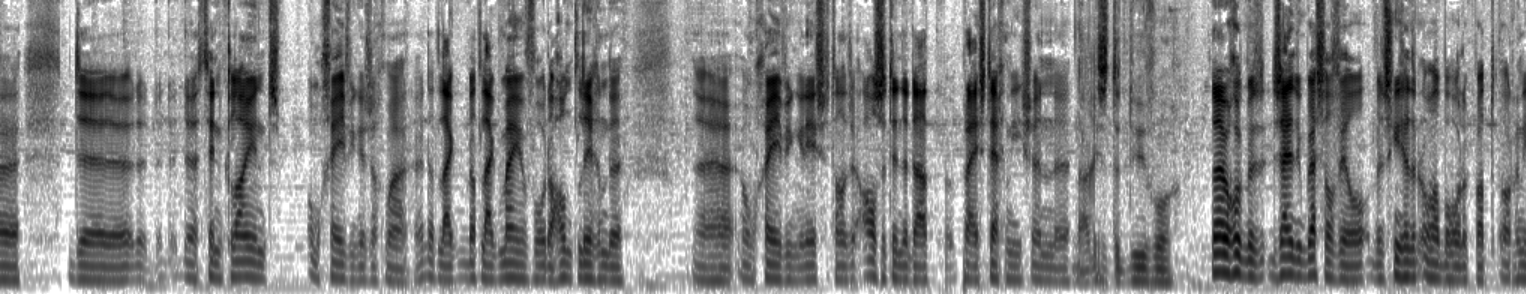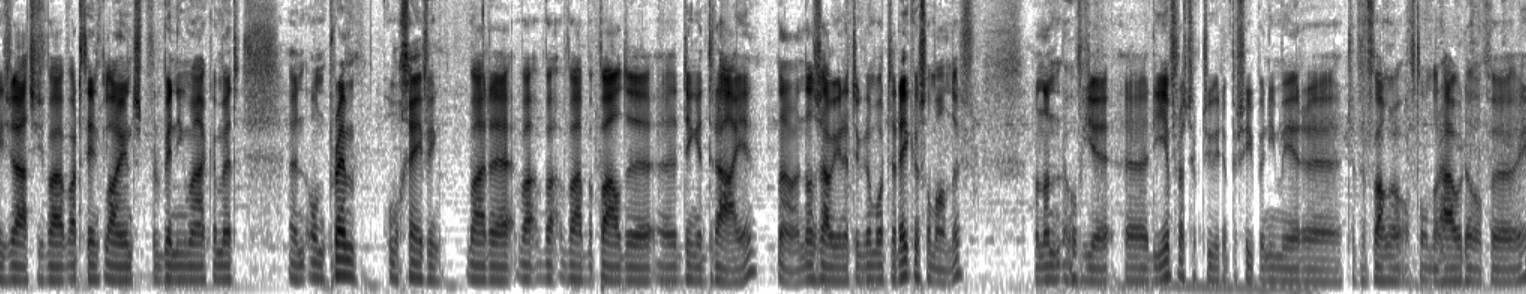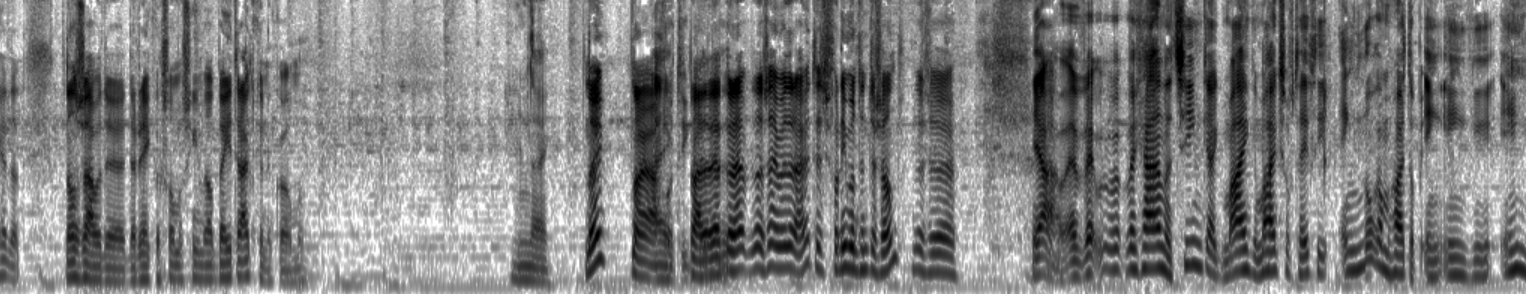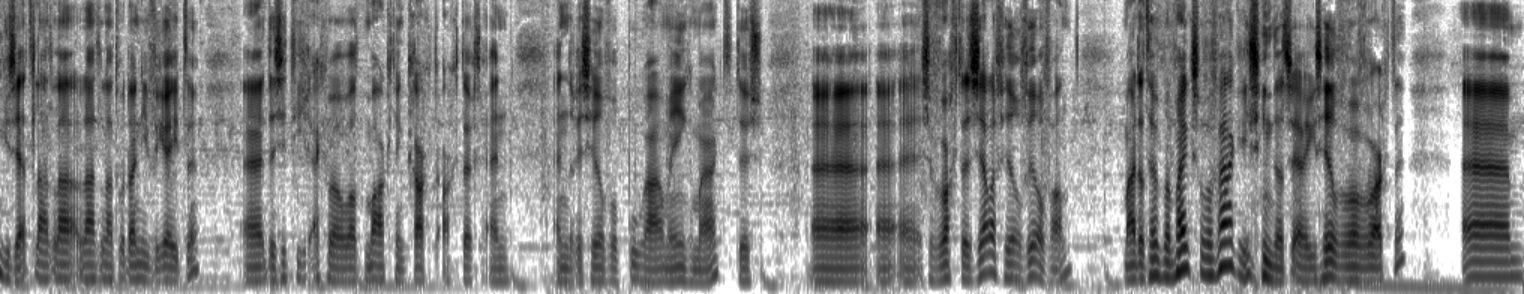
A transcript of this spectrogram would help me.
de, de, de, de thin client omgevingen, zeg maar. Hè, dat, lijkt, dat lijkt mij een voor de hand liggende eh, omgeving in eerste instantie. Als het inderdaad prijstechnisch en... eh, daar is het te duur voor. nou, maar goed, er zijn natuurlijk best wel veel. Misschien zijn er nog wel behoorlijk wat organisaties waar, waar clients verbinding maken met een on-prem omgeving. Waar, eh, waar, waar, waar bepaalde dingen draaien. Nou, en dan zou je natuurlijk, dan wordt de rekensom anders. Want dan hoef je eh, die infrastructuur in principe niet meer eh, te vervangen of te onderhouden. Of, eh, ja, dat- dan zou de, de rekensom misschien wel beter uit kunnen komen. Nee. Nee? Nou ja, Nee, goed. ik- Nou, dan, dan zijn we eruit. Het is voor niemand interessant. Dus Ja, we, we, gaan het zien. Kijk, Mike- Microsoft heeft hier enorm hard op in, in- ingezet. Laat, laat, laat, laten we dat niet vergeten. Er zit hier echt wel wat marketingkracht achter. En, en er is heel veel poeha omheen gemaakt. Dus ze verwachten er zelf heel veel van. Maar dat hebben we bij Microsoft wel vaker gezien. Dat ze ergens heel veel van verwachten. Ehm,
